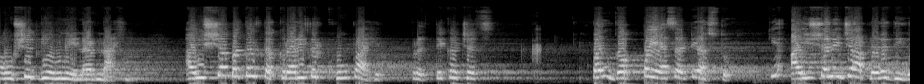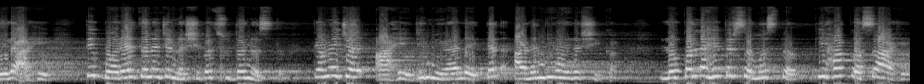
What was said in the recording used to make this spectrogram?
औषध घेऊन येणार नाही. आयुष्याबद्दल तक्रारी तर खूप आहेत प्रत्येकाच्याच. पण गप्प यासाठी असतो की आयुष्याने जे आपल्याला दिलेलं आहे ते बऱ्याच जणांच्या नशिबात सुद्धा नसतं. त्यामुळे जे आहे जे मिळालंय त्यात आनंदी राहायला शिका. लोकांना हे तर समजतं की हा कसा आहे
